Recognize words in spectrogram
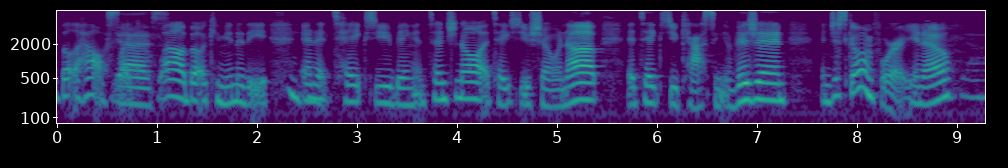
I built a house. Yes. Like, wow, I built a community. And mm-hmm. it takes you being intentional. It takes you showing up. It takes you casting a vision and just going for it. You know. Yeah,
